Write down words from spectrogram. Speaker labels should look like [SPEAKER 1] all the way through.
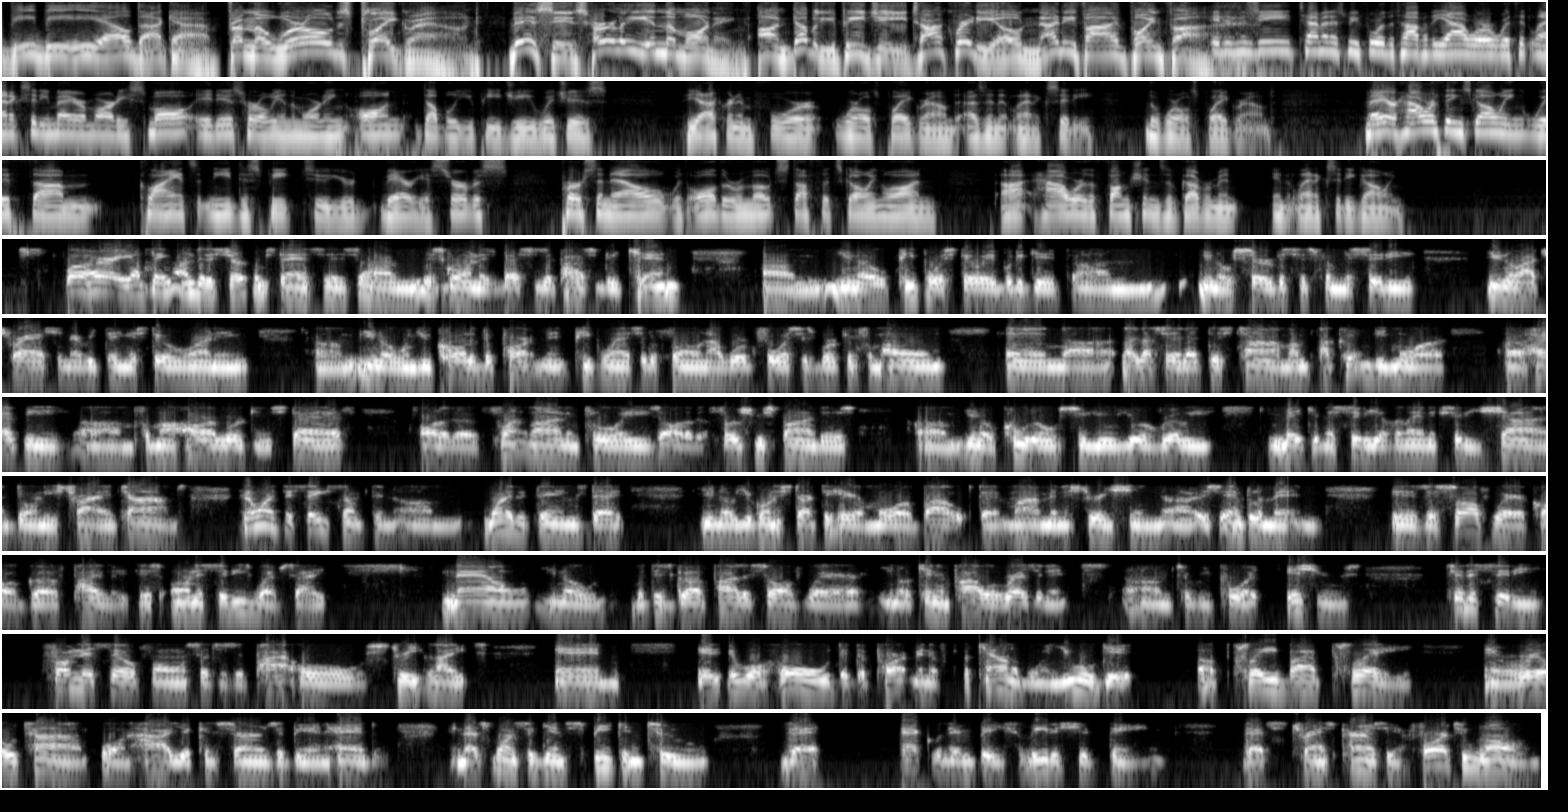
[SPEAKER 1] WVBEL.com. From the world's playground, this is Hurley in the Morning on WPG Talk Radio 95.5.
[SPEAKER 2] It is indeed 10 minutes before the top of the hour with Atlantic City Mayor Marty Small. It is Hurley in the Morning on WPG, which is the acronym for World's Playground, as in Atlantic City, the world's playground. Mayor, how are things going with um, clients that need to speak to your various service personnel, with all the remote stuff that's going on, uh, how are the functions of government in Atlantic City going?
[SPEAKER 3] Well, Harry, I think under the circumstances, um, it's going as best as it possibly can. Um, you know, people are still able to get, um, you know, services from the city. You know, our trash and everything is still running. Um, you know, when you call a department, people answer the phone. Our workforce is working from home, and uh, like I said, at this time, I'm, I could not be more uh, happy um, for my hardworking staff, all of the frontline employees, all of the first responders. Um, you know, kudos to you. You're really making the city of Atlantic City shine during these trying times. And I wanted to say something. Um, one of the things that you know you're going to start to hear more about that my administration uh, is implementing is a software called GovPilot. It's on the city's website. Now, you know, with this GovPilot software, you know, can empower residents um, to report issues to the city from their cell phone, such as a pothole, street lights, and it, it will hold the department of, accountable, and you will get a play by play in real time on how your concerns are being handled. And that's once again speaking to that acronym based leadership thing that's transparency. And far too long,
